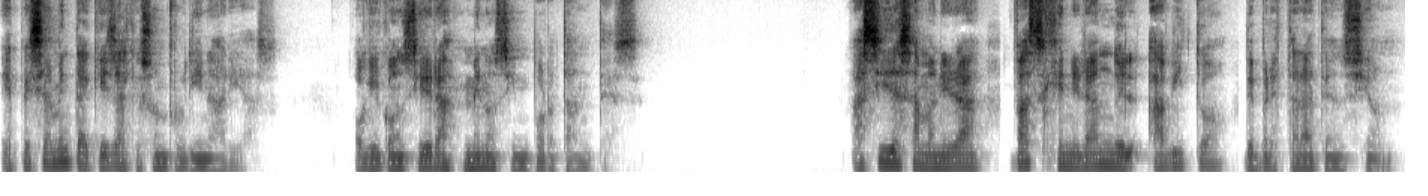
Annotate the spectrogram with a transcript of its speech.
especialmente aquellas que son rutinarias o que consideras menos importantes. Así de esa manera vas generando el hábito de prestar atención.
